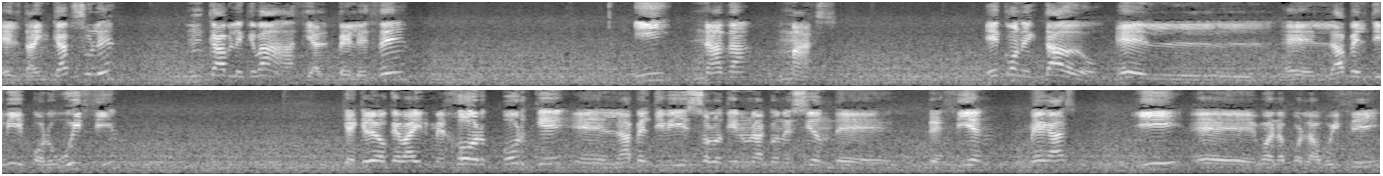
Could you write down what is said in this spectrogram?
el Time Capsule un cable que va hacia el PLC y nada más. He conectado el, Apple TV por Wi-Fi, que creo que va a ir mejor porque el Apple TV solo tiene una conexión de, 100 megas y eh, bueno, pues la Wi-Fi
